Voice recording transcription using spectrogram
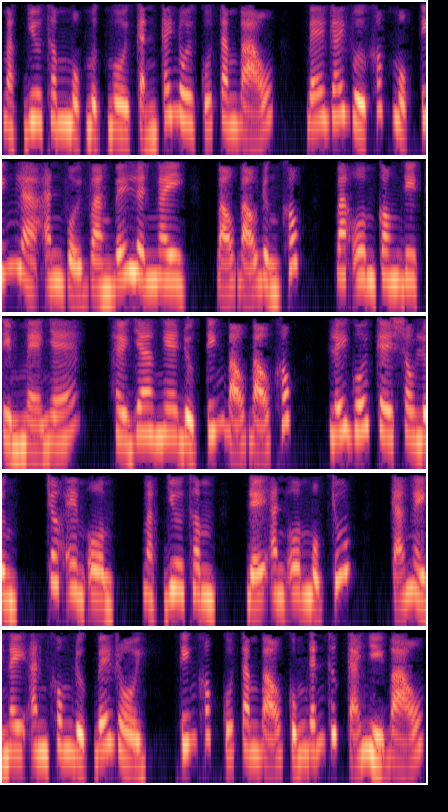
mặt dư thâm một mực ngồi cạnh cái nôi của Tam Bảo, bé gái vừa khóc một tiếng là anh vội vàng bế lên ngay, bảo bảo đừng khóc, ba ôm con đi tìm mẹ nhé, hề gia nghe được tiếng bảo bảo khóc, lấy gối kê sau lưng, cho em ôm, mặt dư thâm, để anh ôm một chút, cả ngày nay anh không được bế rồi, tiếng khóc của Tam Bảo cũng đánh thức cả nhị bảo,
